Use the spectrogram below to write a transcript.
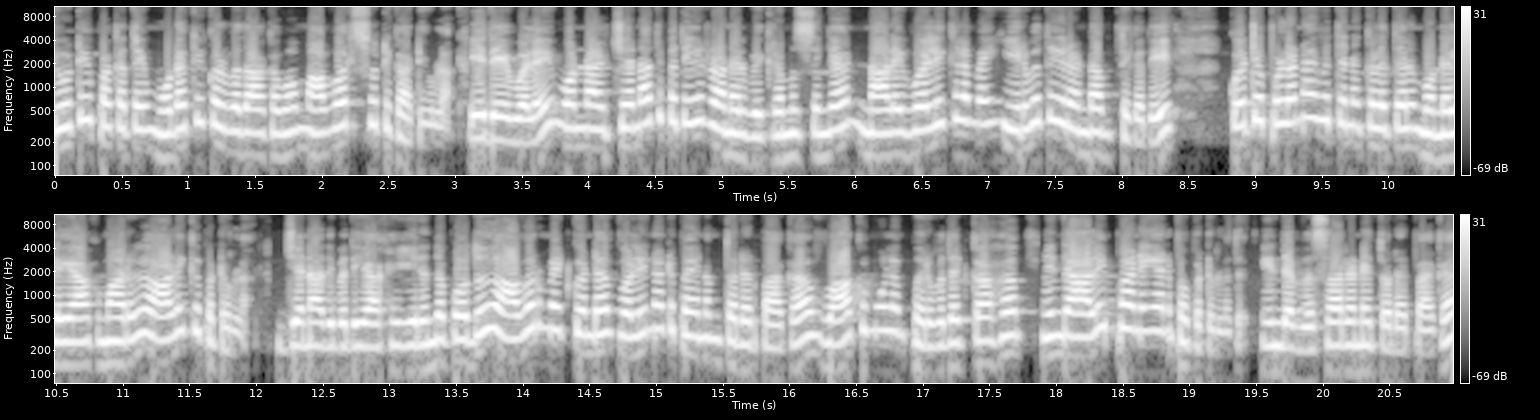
ஜூட்டி பக்கத்தை முடக்கிக் கொள்வதாகவும் அவர் சுட்டிக்காட்டியுள்ளார். இதேவேளை முன்னாள் ஜனாதிபதி ரணில் விக்ரமசிங்க நாளை வெள்ளிக்கிழமை இருபத்தி இரண்டாம் தேதி குற்ற புலனாய்வு திணைக்களத்தில் முன்னிலையாகுமாறு அழைக்கப்பட்டுள்ளார். ஜனாதிபதியாக இருந்தபோது அவர் மேற்கொண்ட வெளிநாட்டு பயணம் தொடர்பாக வாக்குமூலம் பெறுவதற்காக இந்த அழைப்பாணை அனுப்பப்பட்டுள்ளது. இந்த விசாரணை தொடர்பாக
